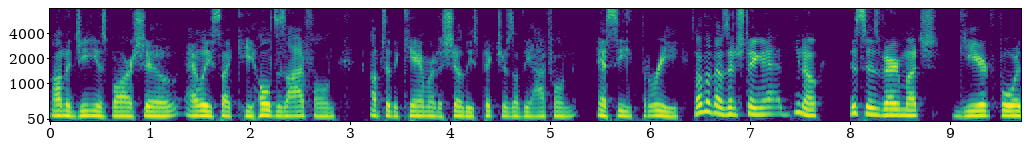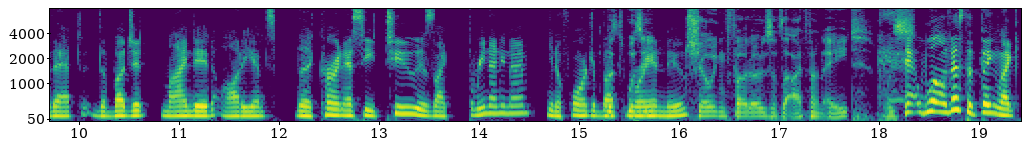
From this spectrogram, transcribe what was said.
on the Genius Bar show. At least, like he holds his iPhone up to the camera to show these pictures of the iPhone SE3. So I thought that was interesting. Uh, you know, this is very much geared for that the budget minded audience. The current SE2 is like 399, you know, 400 bucks was, was brand new. Showing photos of the iPhone 8 was Well, that's the thing like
